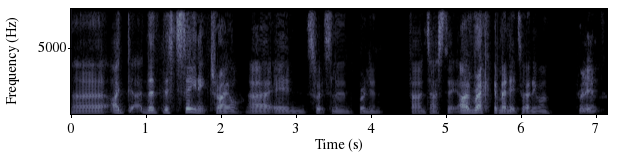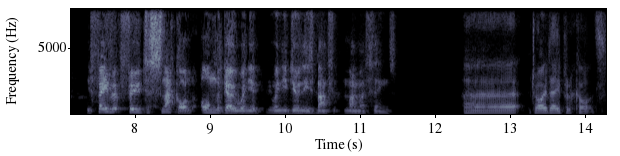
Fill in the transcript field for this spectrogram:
Uh, I the the scenic trail uh, in Switzerland, brilliant, fantastic. I recommend it to anyone. Brilliant. Your favorite food to snack on on the go when you when you're doing these math, mammoth things? Uh, dried apricots.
